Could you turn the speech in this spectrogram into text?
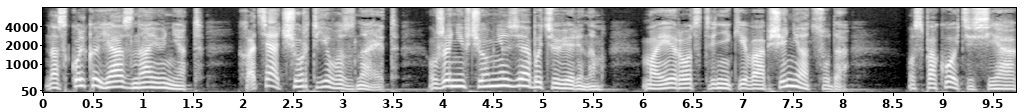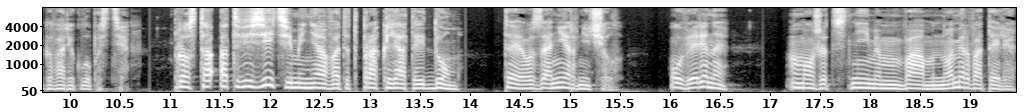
«Насколько я знаю, нет. Хотя черт его знает. Уже ни в чем нельзя быть уверенным. Мои родственники вообще не отсюда. Успокойтесь, я говорю глупости. Просто отвезите меня в этот проклятый дом. Тео занервничал. Уверены? Может, снимем вам номер в отеле?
